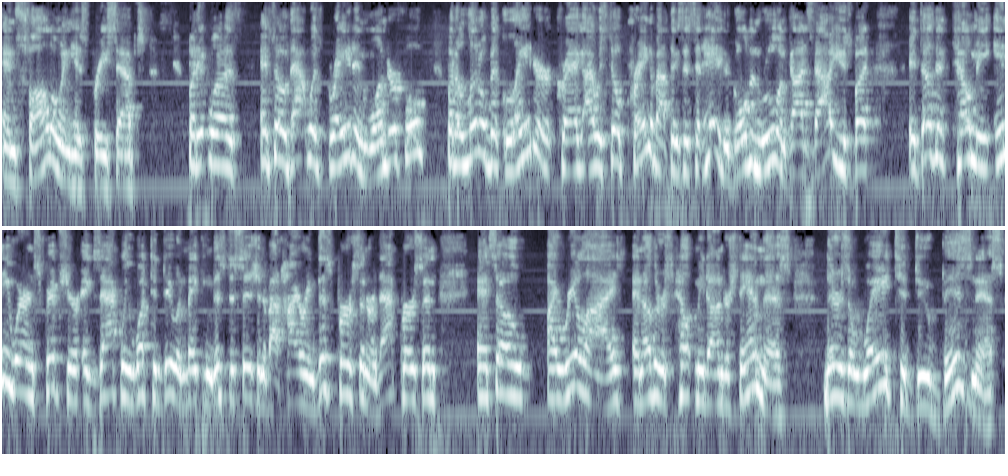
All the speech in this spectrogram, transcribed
and following his precepts. But it was and so that was great and wonderful. But a little bit later, Craig, I was still praying about things that said, hey, the golden rule and God's values, but it doesn't tell me anywhere in scripture exactly what to do in making this decision about hiring this person or that person. And so I realized, and others helped me to understand this, there's a way to do business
